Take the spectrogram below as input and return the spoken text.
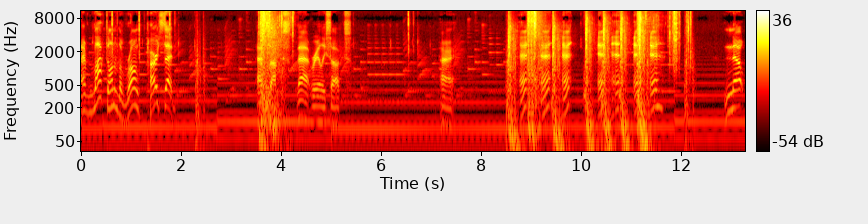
I locked onto the wrong person! That sucks. That really sucks. Alright. Eh, eh, eh, eh, eh, eh, eh. Nope.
